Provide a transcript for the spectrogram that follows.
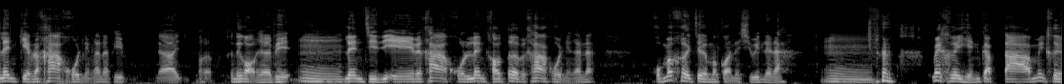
เล่นเกมแล้วฆ่าคนอย่างนั้นนะพี่เอ่อนึกออกใช่ไหมพี่อืมเล่น GTA ไปฆ่าคนเล่นเคาน์เตอร์ไปฆ่าคนอย่างนั้นนะผมไม่เคยเจอมาก่อนในชีวิตเลยนะอืมไม่เคยเห็นกับตาไม่เคย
